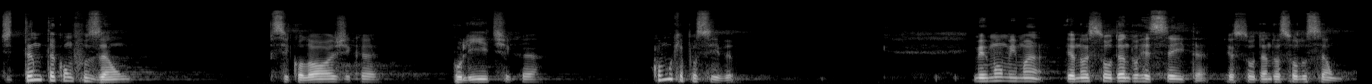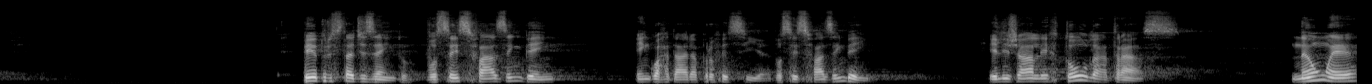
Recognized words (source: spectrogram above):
de tanta confusão psicológica, política, como que é possível? Meu irmão, minha irmã, eu não estou dando receita, eu estou dando a solução. Pedro está dizendo: vocês fazem bem em guardar a profecia. Vocês fazem bem. Ele já alertou lá atrás. Não é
